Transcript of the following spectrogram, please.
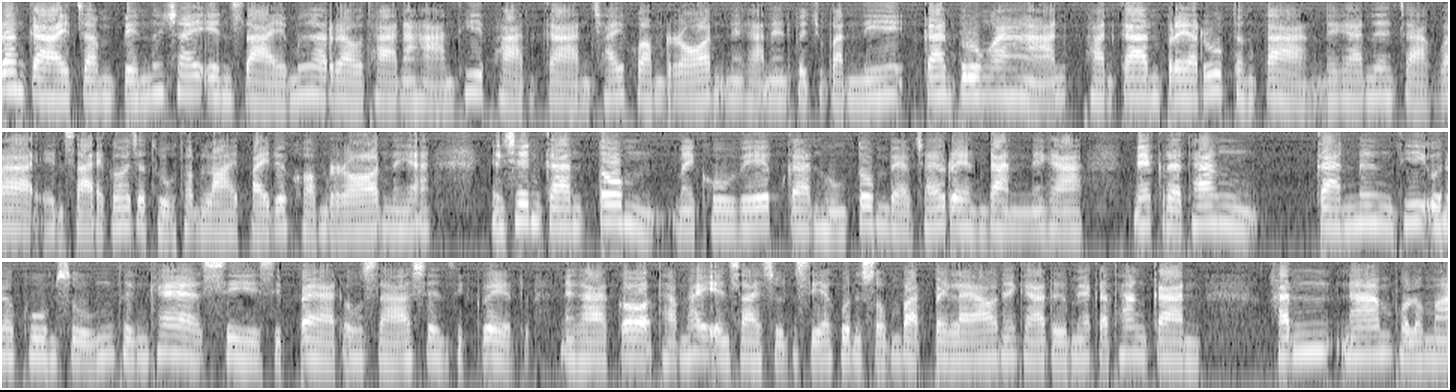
ร่างกายจำเป็นต้องใช้เอนไซม์เมื่อเราทานอาหารที่ผ่านการใช้ความร้อนนะคะในปัจจุบันนี้การปรุงอาหารผ่านการแปรรูปต่างๆนะคะเนื่องจากว่าเอนไซม์ก็จะถูกทำลายไปด้วยความร้อนนะคะอย่างเช่น การต้มไมโครเวฟการหุงต้มแบบใช้แรงดันนะคะแม้กระทั่ง การนึ่งที่อุณหภูมิสูงถึงแค่ 48 องศาเซนติเกรดนะคะก็ทำให้เอนไซม์สูญเสียคุณสมบัติไปแล้วนะคะหรือแม้กระทั่งการคั้นน้ำผลไม้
